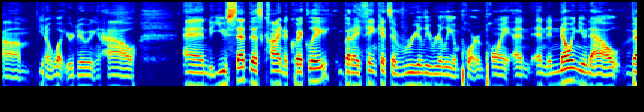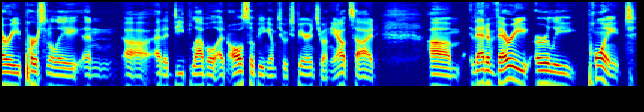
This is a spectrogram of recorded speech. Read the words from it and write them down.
um, you know, what you're doing and how. And you said this kind of quickly, but I think it's a really, really important point. And and in knowing you now very personally and uh, at a deep level, and also being able to experience you on the outside, um, that a very early point,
